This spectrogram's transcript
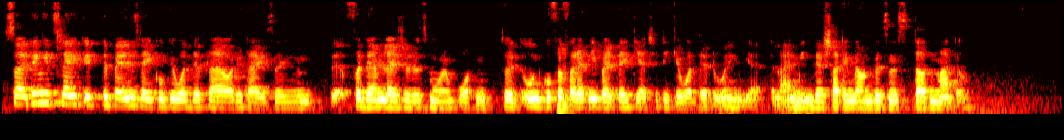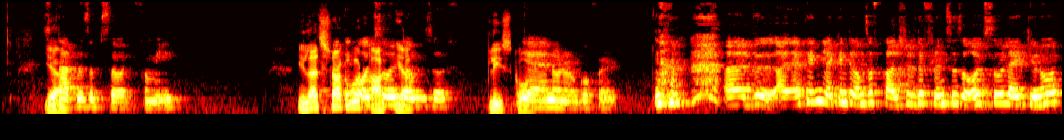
So I think it's like it depends, like okay, what they're prioritizing, and for them, leisure is more important. So it, उनको फिर फर्क नहीं पड़ता है कि अच्छा ठीक है what they're doing. Yeah, I mean they're shutting down business doesn't matter. So Yeah. that was absurd for me. Yeah, Let's I talk think about also art. in Yeah, terms of please go on. yeah, no, no, go for it. uh, the, I, I think, like in terms of cultural differences, also like you know,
